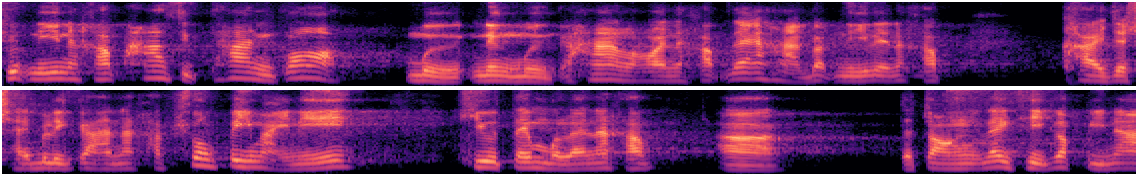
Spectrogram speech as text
ชุดนี้นะครับ 50 ท่านก็หมื่นหนึ่งหมื่นกับห้าร้อยนะครับ ได้อาหารแบบนี้เลยนะครับ ใครจะใช้บริการนะครับ ช่วงปีใหม่นี้คิวเต็มหมดแล้วนะครับจะจองได้อีกทีก็ปีหน้า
